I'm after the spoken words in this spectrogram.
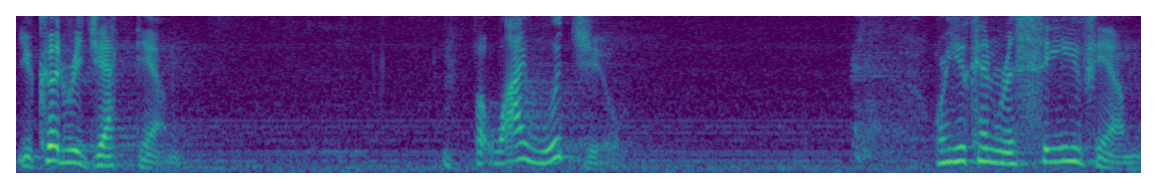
You could reject him, but why would you? Or you can receive him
